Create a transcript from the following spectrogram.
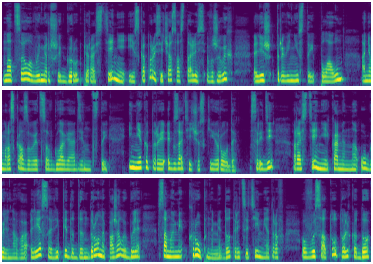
нацело вымершей группе растений, из которой сейчас остались в живых лишь травянистый плаун, о нем рассказывается в главе 11, и некоторые экзотические роды. Среди растений каменно-угольного леса липидодендроны, пожалуй, были самыми крупными, до 30 метров в высоту только до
